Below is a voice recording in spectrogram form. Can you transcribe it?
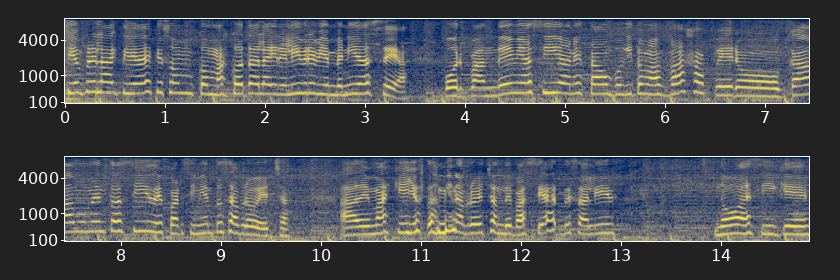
Siempre las actividades que son con mascota al aire libre, bienvenidas sea. Por pandemia sí han estado un poquito más bajas, pero cada momento así de esparcimiento se aprovecha. Además que ellos también aprovechan de pasear, de salir, ¿no? Así que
